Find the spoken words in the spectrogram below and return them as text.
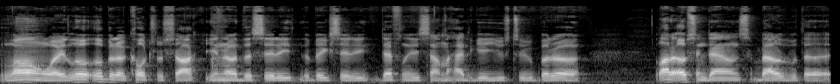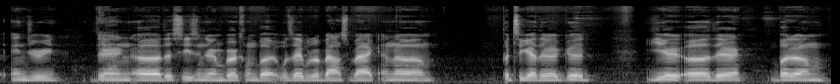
Long way, a little, little, bit of cultural shock. You know, the city, the big city, definitely something I had to get used to. But uh, a lot of ups and downs. Battled with the injury during yeah. uh, the season during Brooklyn, but was able to bounce back and um, put together a good year uh, there. But um,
